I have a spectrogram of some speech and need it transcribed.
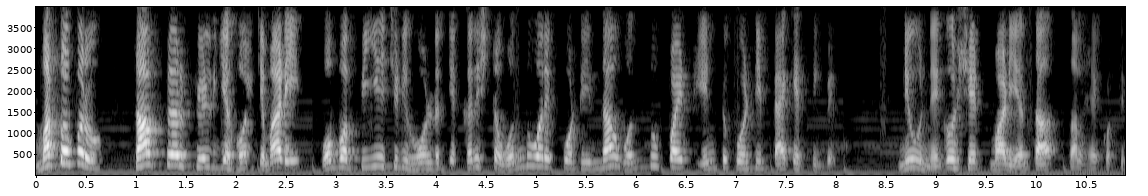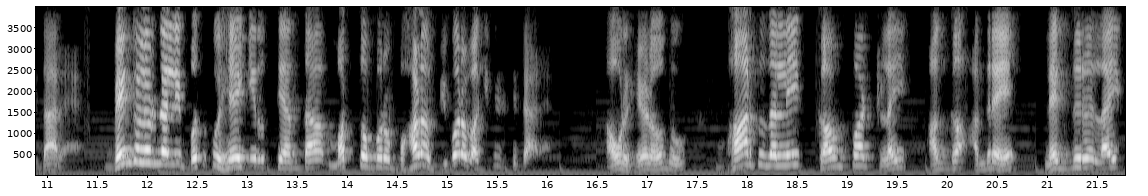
ಮತ್ತೊಬ್ಬರು, ಸಾಫ್ಟ್ವೇರ್ ಫೀಲ್ಡ್ಗೆ ಹೋಲಿಕೆ ಮಾಡಿ, ಒಬ್ಬ ಪಿ ಎಚ್ ಡಿ ಹೋಲ್ಡರ್ಗೆ ಕನಿಷ್ಠ ಒಂದೂವರೆ ಕೋಟಿಯಿಂದ ಒಂದು ಪಾಯಿಂಟ್ ಎಂಟು ಕೋಟಿ ಪ್ಯಾಕೇಜ್ ಸಿಗಬೇಕು. ನೀವು ನೆಗೋಷಿಯೇಟ್ ಮಾಡಿ ಅಂತ ಸಲಹೆ ಕೊಟ್ಟಿದ್ದಾರೆ. ಬೆಂಗಳೂರಿನಲ್ಲಿ ಬದುಕು ಹೇಗಿರುತ್ತೆ ಅಂತ ಮತ್ತೊಬ್ಬರು ಬಹಳ ವಿವರವಾಗಿ ತಿಳಿಸಿದ್ದಾರೆ. ಅವರು ಹೇಳೋದು, ಭಾರತದಲ್ಲಿ ಕಂಫರ್ಟ್ ಲೈಫ್ ಅಗ್ಗ ಅಂದ್ರೆ ಲಕ್ಸುರಿ ಲೈಫ್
